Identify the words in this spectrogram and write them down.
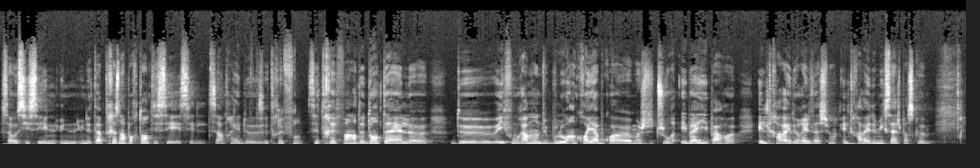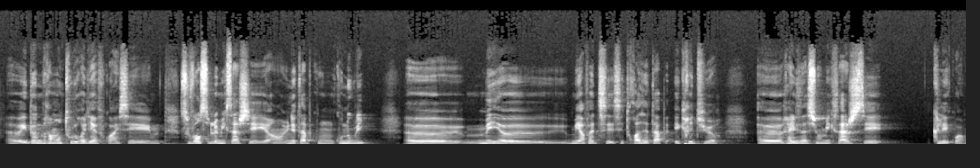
ça aussi, c'est une, étape très importante et c'est un travail de. C'est très fin. C'est très fin, de dentelle, euh, de, ils font vraiment du boulot incroyable. Quoi. Moi, je suis toujours ébahie par et le travail de réalisation et le travail de mixage, parce que ils donnent vraiment tout le relief. Quoi. Et souvent, le mixage, c'est une étape qu'on oublie. mais, mais en fait, c'est trois étapes écriture, réalisation, mixage, c'est clé, quoi.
